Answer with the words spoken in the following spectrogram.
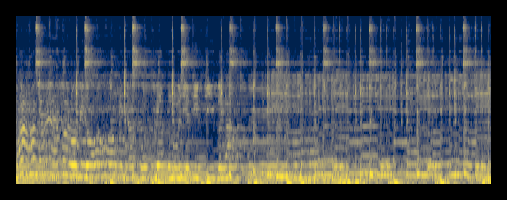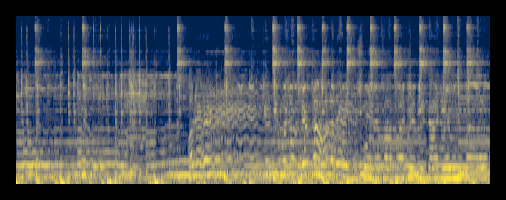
ભાવે મરો વિરોગ જાકો પ્રેમનો જે દીપ્તિ ગલા સોને બાપા જે દીના ને રૂપાળ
